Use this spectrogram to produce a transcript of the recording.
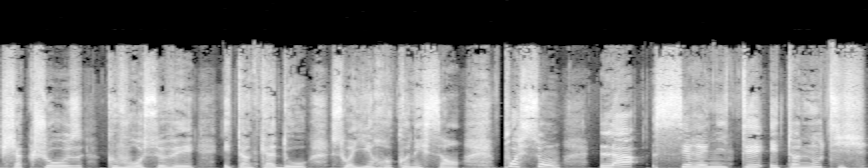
Chaque chose que vous recevez est un cadeau, soyez reconnaissant. Poisson, la sérénité est un outil.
